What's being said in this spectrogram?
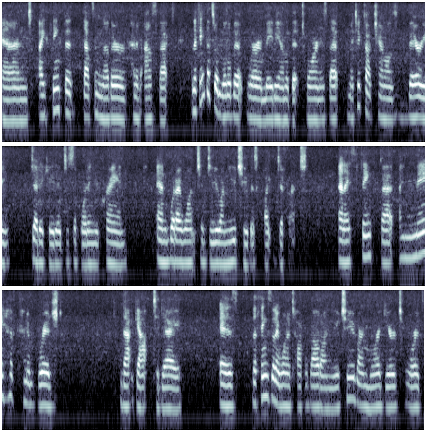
And I think that that's another kind of aspect. And I think that's a little bit where maybe I'm a bit torn is that my TikTok channel is very dedicated to supporting Ukraine. And what I want to do on YouTube is quite different. And I think that I may have kind of bridged that gap today is the things that I want to talk about on YouTube are more geared towards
